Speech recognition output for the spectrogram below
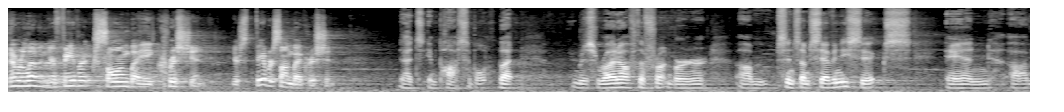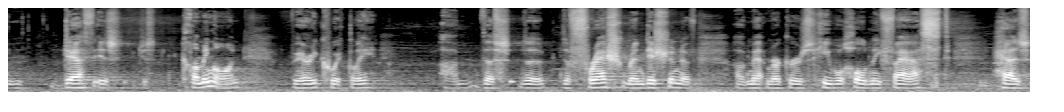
Number 11, your favorite song by a Christian. Your favorite song by a Christian. That's impossible. But just right off the front burner, um, since I'm 76 and um, death is just coming on very quickly, um, the, the, the fresh rendition of, of Matt Merker's He Will Hold Me Fast has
